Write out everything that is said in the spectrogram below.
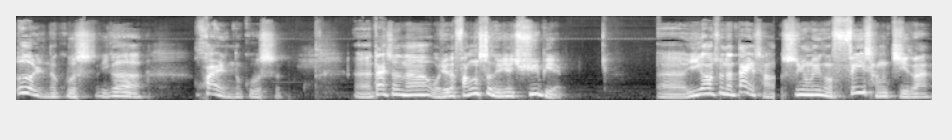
恶人的故事，一个坏人的故事。呃，但是呢，我觉得方式有些区别。呃，伊刚顺的代偿是用了一种非常极端，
